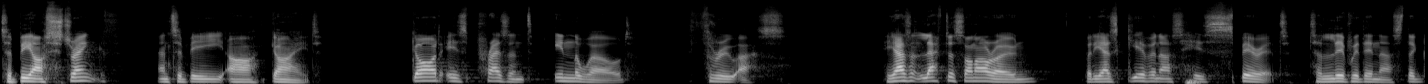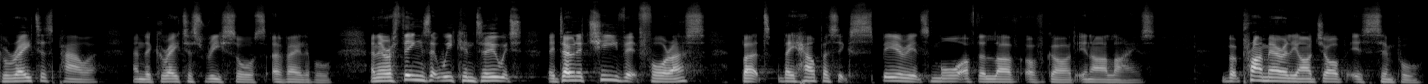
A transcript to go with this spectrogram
to be our strength, and to be our guide. God is present in the world through us. He hasn't left us on our own, but He has given us His Spirit to live within us, the greatest power and the greatest resource available. And there are things that we can do which they don't achieve it for us, but they help us experience more of the love of God in our lives. But primarily, our job is simple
